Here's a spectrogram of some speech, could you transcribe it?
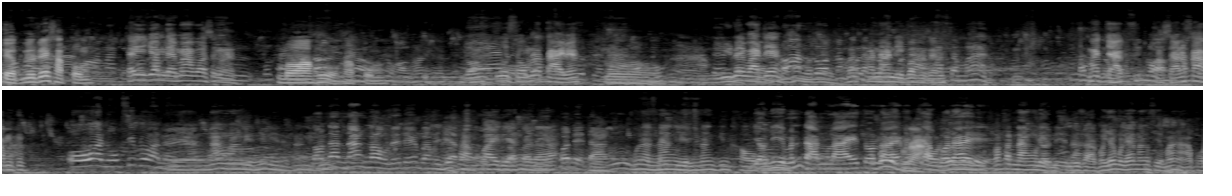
เติบอยู่ด้วยครับผมใครย่อมได้มาว่าสังไงบอหูครับผมหลวงปู่สมแล้วตายไหมอืม อยู่ในวัดเนี่ยพนันอีกบ้างกันมาจากสารคาม โอ้อัน60ล้านน่ะนั่งนั่งเรียนที่นี่นั่งตอนนั้นนั่งเล่าเลยเด้บางยุคทางไฟแดงเลยนะเพราะได้ดัง เมื่อนั้นนั่งเรียนนั่งกินเขาเดี๋ยวนี้มันดังหลายตัวหลายมันจับบ่ได้เพราะก็นั่งเรียนผู้ชายพอยังมาแล้วนั่งเสียมาหาพอ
